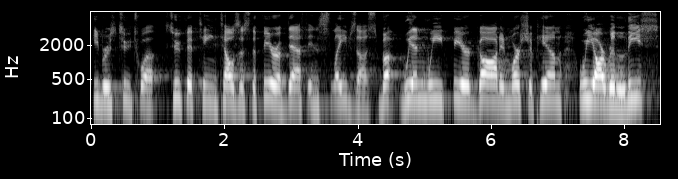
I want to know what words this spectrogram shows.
Hebrews 2:15 tells us the fear of death enslaves us, but when we fear God and worship him, we are released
